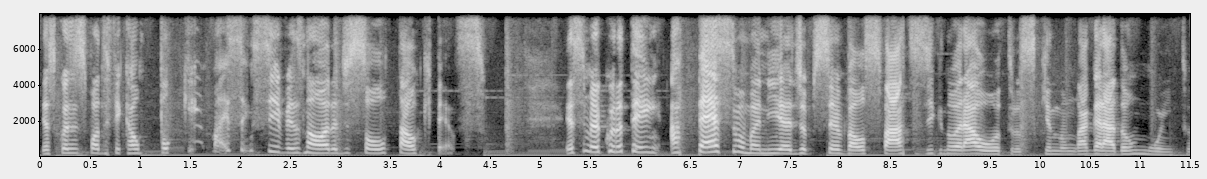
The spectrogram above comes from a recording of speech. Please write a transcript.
e as coisas podem ficar um pouquinho mais sensíveis na hora de soltar o que pensa. Esse Mercúrio tem a péssima mania de observar os fatos e ignorar outros que não agradam muito.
